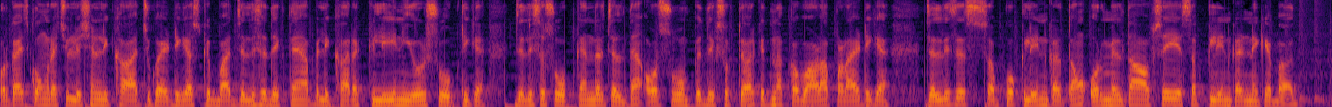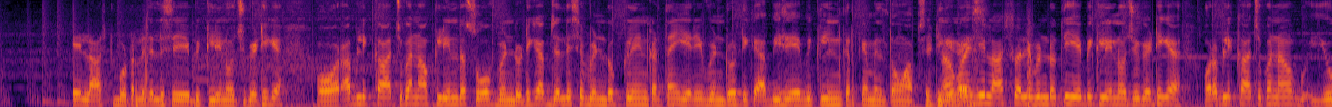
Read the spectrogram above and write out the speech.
और गाइज़ कॉन्ग्रेचुलेशन लिखा आ चुका है, ठीक है? उसके बाद जल्दी से देखते हैं, यहाँ पे लिखा रहा है क्लीन योर शॉप ठीक है? जल्दी से शॉप के अंदर चलते हैं, और शॉप पर देख सकते हो यार कितना कबाड़ा पड़ा है, ठीक है? जल्दी से सबको क्लीन करता हूँ, और मिलता हूँ आपसे ये सब क्लीन करने के बाद। ये लास्ट बोटल है जल्दी से ये भी क्लीन हो चुके हैं ठीक है? और अब लिखा आ चुका now clean the sofa window ठीक है? अब जल्दी से विंडो क्लीन करते हैं ये रही विंडो ठीक है? अभी ये भी क्लीन करके मिलता हूँ आपसे ठीक है ये लास्ट वाली विंडो थी ये भी क्लीन हो चुकी है ठीक है? और अब लिखा आ चुका ना यू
